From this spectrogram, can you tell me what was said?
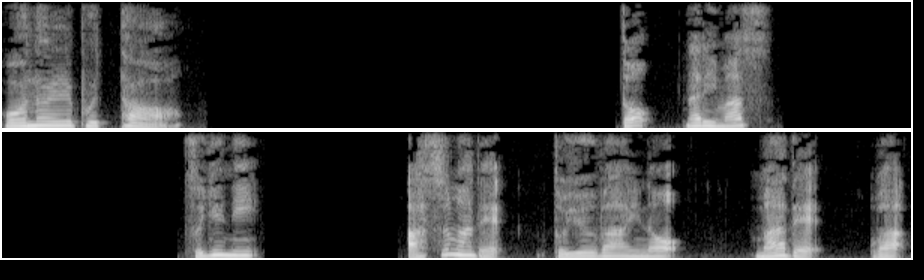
오늘부터 となります。次に、明日までという場合のまでは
